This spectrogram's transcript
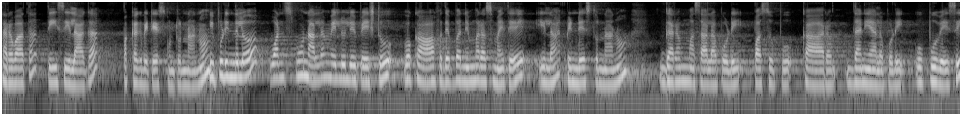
తర్వాత తీసిలాగా పక్కకు పెట్టేసుకుంటున్నాను. ఇప్పుడు ఇందులో వన్ స్పూన్ అల్లం వెల్లుల్లి పేస్టు ఒక హాఫ్ దెబ్బ నిమ్మరసం అయితే ఇలా పిండేస్తున్నాను. గరం మసాలా పొడి పసుపు కారం ధనియాల పొడి ఉప్పు వేసి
